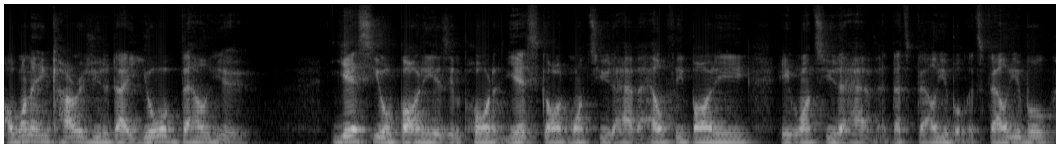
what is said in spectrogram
I want to encourage you today your value. Yes, your body is important. Yes, God wants you to have a healthy body. He wants you to have that's valuable. It's valuable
